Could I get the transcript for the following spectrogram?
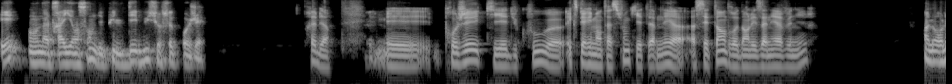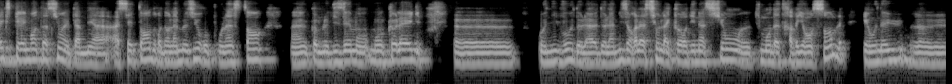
et on a travaillé ensemble depuis le début sur ce projet. Très bien. Mais projet qui est du coup euh, expérimentation qui est amené à s'étendre dans les années à venir? Alors l'expérimentation est amenée à, s'étendre dans la mesure où pour l'instant, hein, comme le disait mon, collègue, euh, au niveau de la, mise en relation, de la coordination, euh, tout le monde a travaillé ensemble et on a eu euh,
